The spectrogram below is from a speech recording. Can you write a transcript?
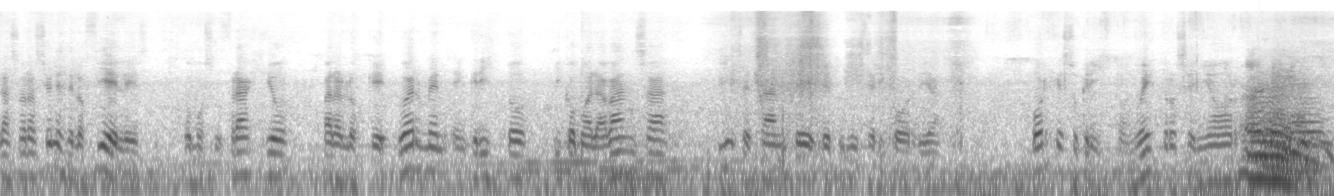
las oraciones de los fieles como sufragio para los que duermen en Cristo y como alabanza incesante de tu misericordia. Por Jesucristo nuestro Señor. Amén.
